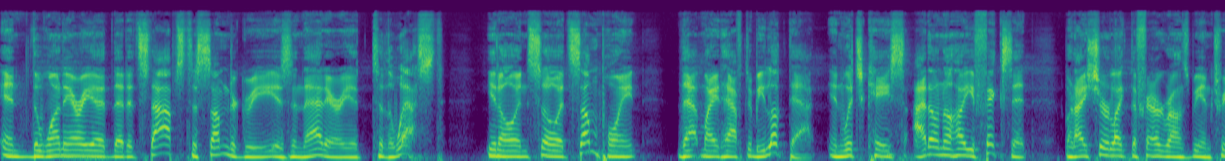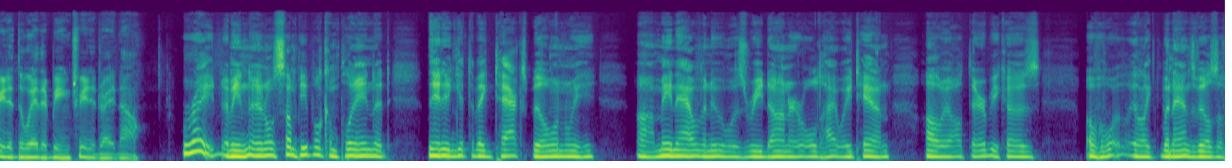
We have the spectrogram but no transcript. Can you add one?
and the one area that it stops to some degree is in that area to the west. You know, and so at some point that might have to be looked at. In which case, I don't know how you fix it, but I sure like the fairgrounds being treated the way they're being treated right now. Right. I mean, I know some people complain that they didn't get the big tax bill when we uh, Main Avenue was redone or Old Highway 10 all the way out there because of what- like Bonanzaville's a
